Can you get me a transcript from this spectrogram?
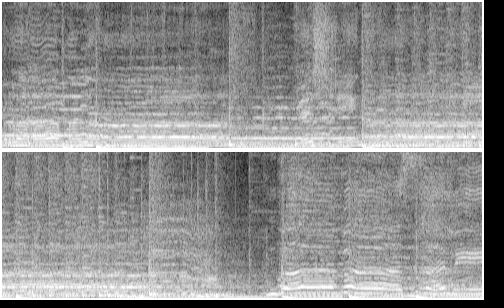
ראה מלאך ושכינה. בבא סאלי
